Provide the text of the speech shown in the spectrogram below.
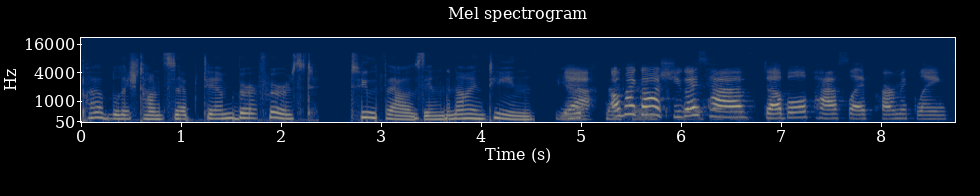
published on September 1st, 2019. Yeah. Oh my gosh, you guys have double past life karmic links.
